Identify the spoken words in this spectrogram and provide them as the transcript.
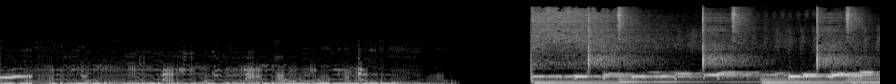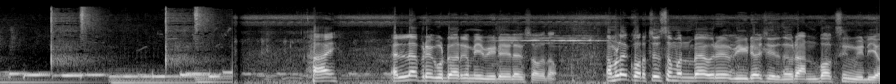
ഹായ്. എല്ലാ പ്രിയ കൂട്ടുകാർക്കും ഈ വീഡിയോയിലേക്ക് സ്വാഗതം. നമ്മൾ കുറച്ച് ദിവസം മുൻപേ ഒരു വീഡിയോ ചെയ്തിരുന്നു ഒരു അൺബോക്സിംഗ് വീഡിയോ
